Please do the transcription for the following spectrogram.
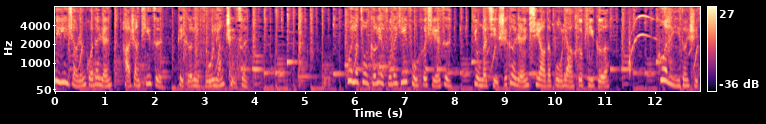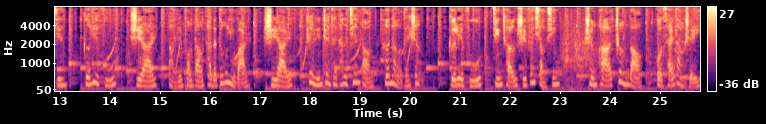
命令小人国的人爬上梯子给格列佛量尺寸。为了做格列佛的衣服和鞋子，用了几十个人需要的布料和皮革。过了一段时间，格列佛时而把人放到他的兜里玩，时而让人站在他的肩膀和脑袋上。格列佛经常十分小心，生怕撞倒或踩倒谁。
